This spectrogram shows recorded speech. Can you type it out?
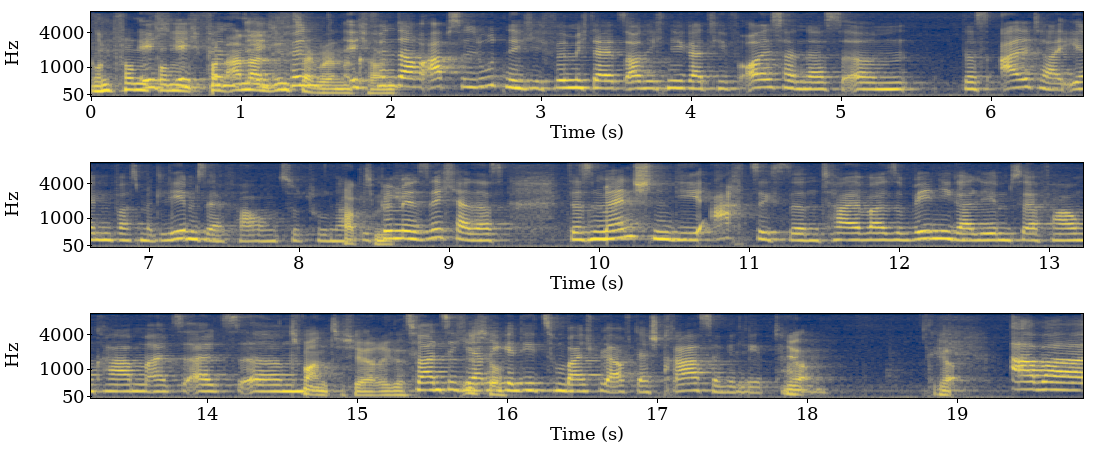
Und vom, Ich, vom, ich von find- anderen ich find- Instagram-Accounts. Ich finde auch absolut nicht, ich will mich da jetzt auch nicht negativ äußern, dass ähm, das Alter irgendwas mit Lebenserfahrung zu tun hat. Hat's ich bin nicht. mir sicher, dass, dass Menschen, die 80 sind, teilweise weniger Lebenserfahrung haben als, als ähm, 20-Jährige. 20-Jährige, Ist die zum Beispiel auf der Straße gelebt so. haben. Ja. ja. Aber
